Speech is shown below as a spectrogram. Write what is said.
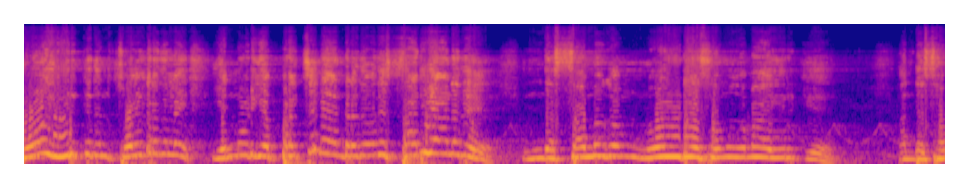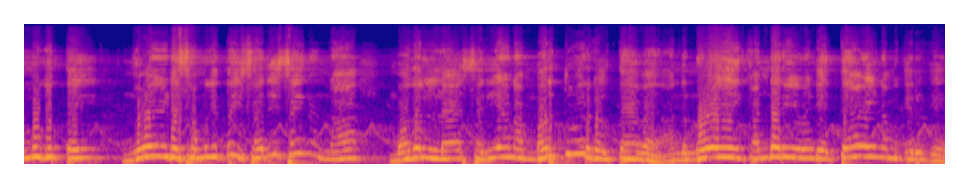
நோய் இருக்குதுன்னு சொல்றதுல என்னுடைய பிரச்சனைன்றது வந்து சரியானது. இந்த சமூகம் நோயுடைய சமூகமா இருக்கு. அந்த சமூகத்தை நோயுடைய சமூகத்தை சரி செய்யணும்னா முதல்ல சரியான மருத்துவர்கள் தேவை. அந்த நோயை கண்டறிய வேண்டிய தேவை நமக்கு இருக்கு.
